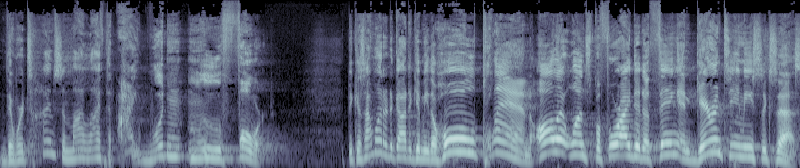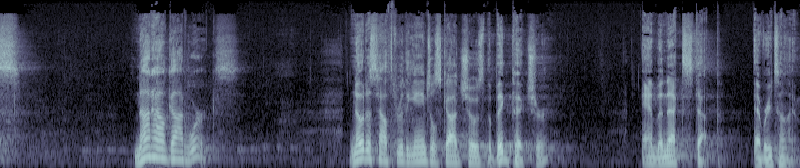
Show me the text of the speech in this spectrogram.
There were times in my life that I wouldn't move forward because I wanted God to give me the whole plan all at once before I did a thing and guarantee me success. Not how God works. Notice how through the angels, God shows the big picture and the next step every time.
